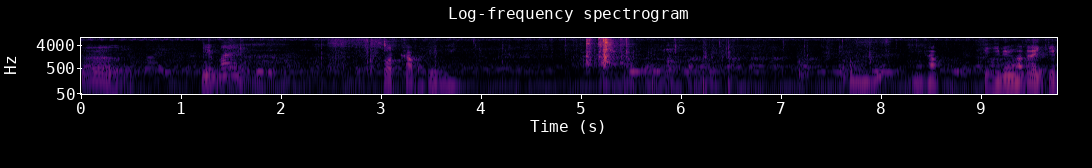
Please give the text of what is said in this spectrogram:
เออมีไว้สวดขับอาทิตย์นี้ นี่ครับปีนึงเขาจะได้กิน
